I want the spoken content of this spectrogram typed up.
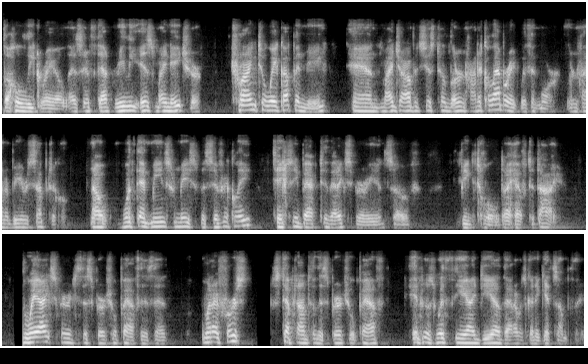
the holy grail, as if that really is my nature, trying to wake up in me. And my job is just to learn how to collaborate with it more, learn how to be receptacle. Now, what that means for me specifically takes me back to that experience of being told I have to die. The way I experience the spiritual path is that when I first stepped onto the spiritual path, it was with the idea that I was going to get something.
